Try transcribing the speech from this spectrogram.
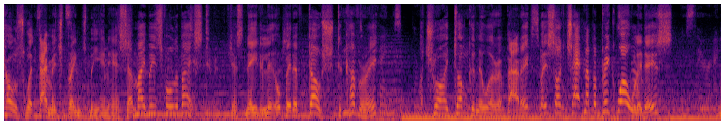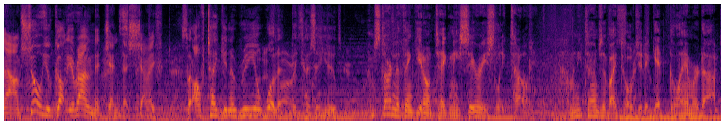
cause what damage brings me in here, so maybe it's for the best. Just need a little bit of dosh to cover it. I tried talking to her about it, but it's like chatting up a brick wall, it is. Now, I'm sure you've got your own agenda, Sheriff, but I've taken a real wallet because of you. I'm starting to think you don't take me seriously, Toad. How many times have I told you to get glamored up?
